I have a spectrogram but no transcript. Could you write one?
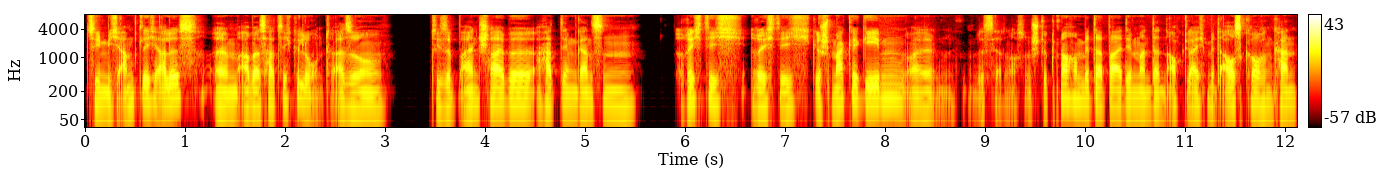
ziemlich amtlich alles, ähm, aber es hat sich gelohnt. Also diese Beinscheibe hat dem Ganzen richtig, richtig Geschmack gegeben, weil ist ja noch so ein Stück Knochen mit dabei, den man dann auch gleich mit auskochen kann.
